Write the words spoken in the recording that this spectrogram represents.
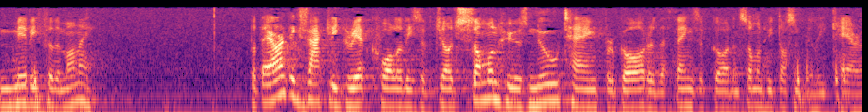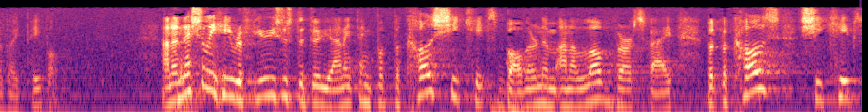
Maybe for the money. But they aren't exactly great qualities of judge. Someone who has no time for God or the things of God, and someone who doesn't really care about people. And initially he refuses to do anything, but because she keeps bothering him, and I love verse 5, but because she keeps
